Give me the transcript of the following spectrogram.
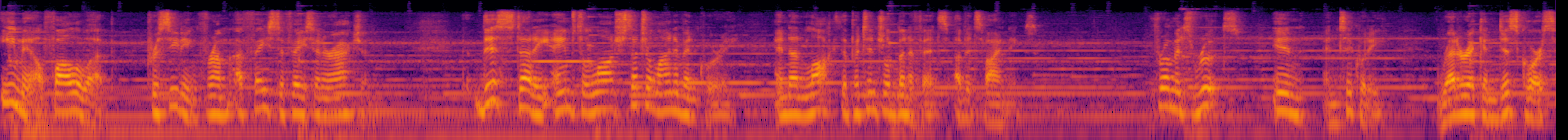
email follow-up proceeding from a face-to-face -face interaction. This study aims to launch such a line of inquiry and unlock the potential benefits of its findings from its roots in antiquity, rhetoric and discourse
